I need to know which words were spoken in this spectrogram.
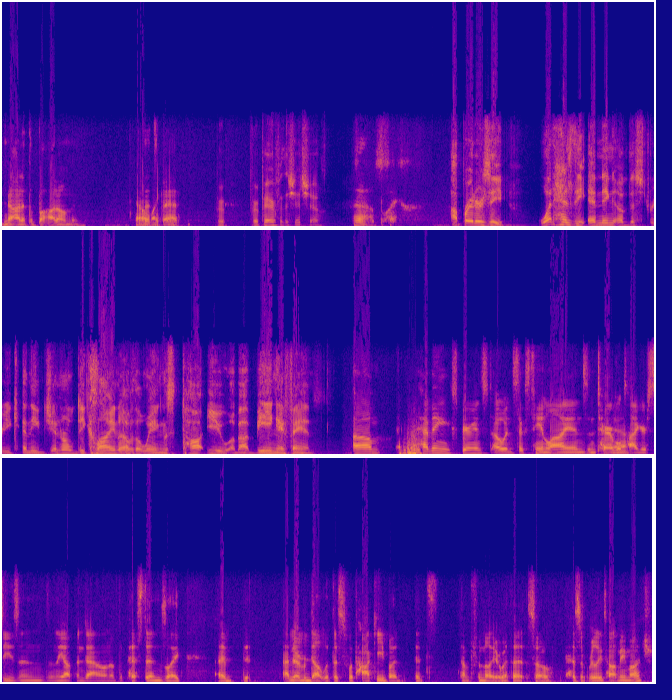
not at the bottom, and I don't that's like bad. that. Prepare for the shit show. Oh boy. Operator Z, what has the ending of the streak and the general decline of the Wings taught you about being a fan? Um, having experienced 0 and 16 Lions and terrible Yeah. Tiger seasons and the up and down of the Pistons, like I, I've never dealt with this with hockey, but it's I'm familiar with it, so it hasn't really taught me much.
